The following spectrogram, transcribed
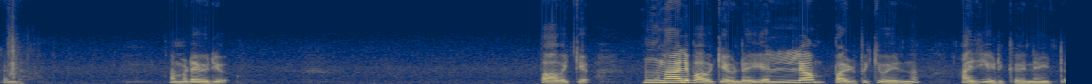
കണ്ട? നമ്മുടെ ഒരു പാവയ്ക്ക മൂന്നാൽ പാവയ്ക്കുണ്ട് എല്ലാം പഴുപ്പിക്കുമായിരുന്നു അരി എടുക്കാനായിട്ട്.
